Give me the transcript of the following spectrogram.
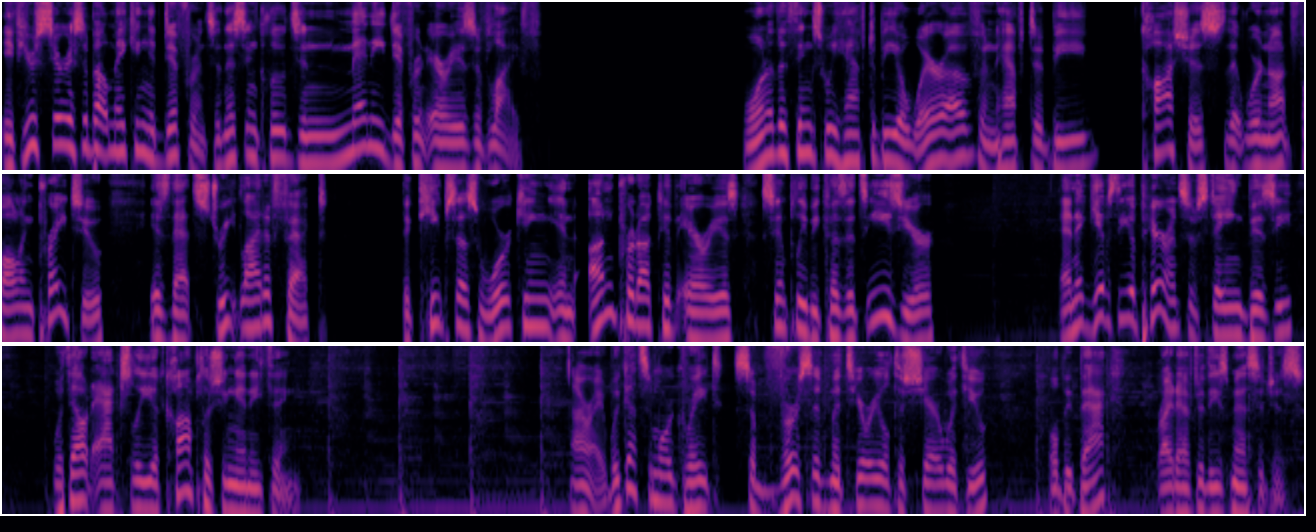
If you're serious about making a difference, and this includes in many different areas of life, one of the things we have to be aware of and have to be cautious that we're not falling prey to is that streetlight effect that keeps us working in unproductive areas simply because it's easier and it gives the appearance of staying busy without actually accomplishing anything. All right, we got some more great subversive material to share with you. We'll be back right after these messages.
